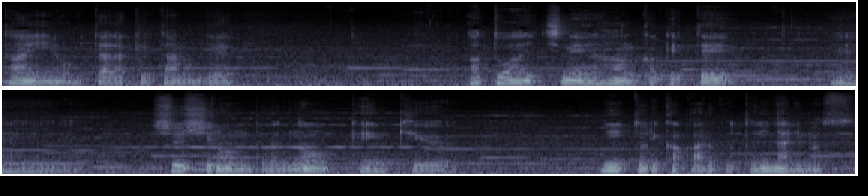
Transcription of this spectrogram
単位をいただけたのであとは1年半かけて、えー修士論文の研究に取り掛かることになります。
